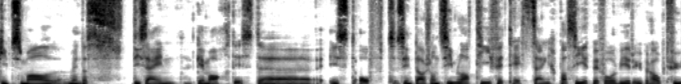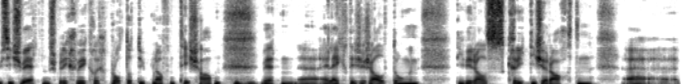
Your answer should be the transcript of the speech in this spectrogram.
gibt's mal, wenn das Design gemacht ist, äh, ist oft, sind da schon simulative Tests eigentlich passiert, bevor wir überhaupt physisch werden, sprich wirklich Prototypen auf dem Tisch haben, mhm. werden äh, elektrische Schaltungen, die wir als kritisch erachten, äh,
